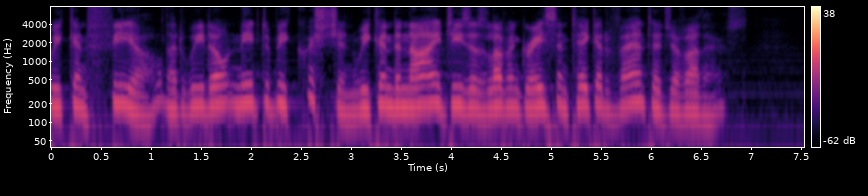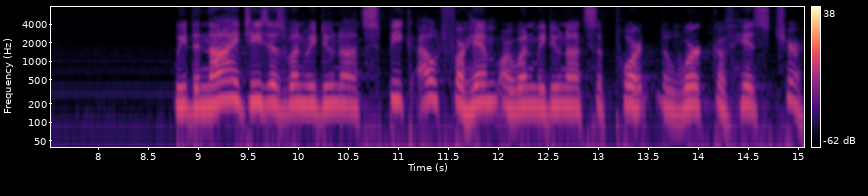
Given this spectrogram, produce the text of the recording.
we can feel that we don't need to be Christian. We can deny Jesus' love and grace and take advantage of others. We deny Jesus when we do not speak out for him or when we do not support the work of his church.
